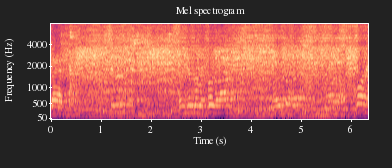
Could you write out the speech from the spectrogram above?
leg. Tensions of the man. Come on.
